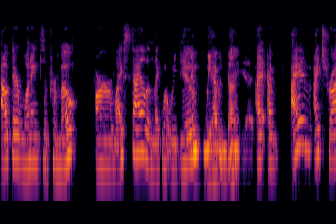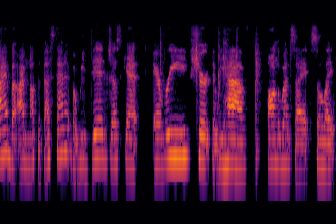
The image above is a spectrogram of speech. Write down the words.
out there wanting to promote our lifestyle and like what we do. And we haven't done it yet. I I I've I try, but I'm not the best at it. But we did just get every shirt that we have on the website. So like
